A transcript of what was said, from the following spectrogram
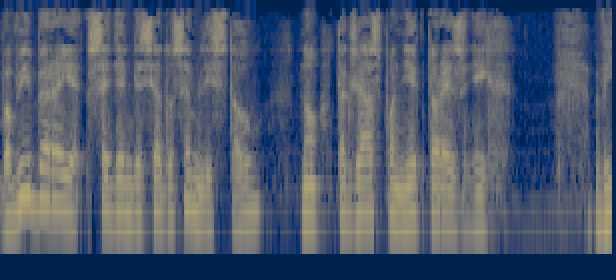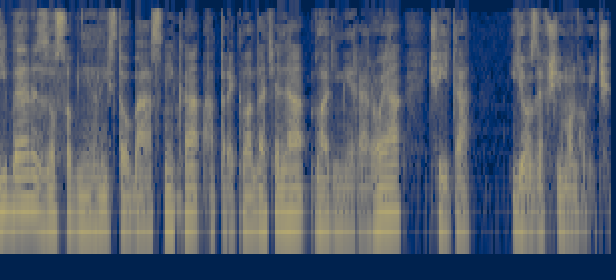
Vo výbere je 78 listov, no takže aspoň niektoré z nich Výber z osobných listov básnika a prekladateľa Vladimíra Roja číta Jozef Šimonovič.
